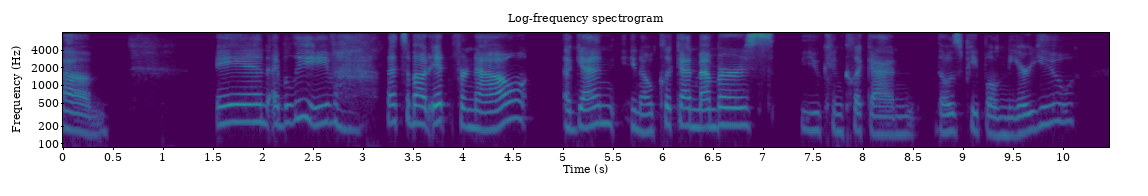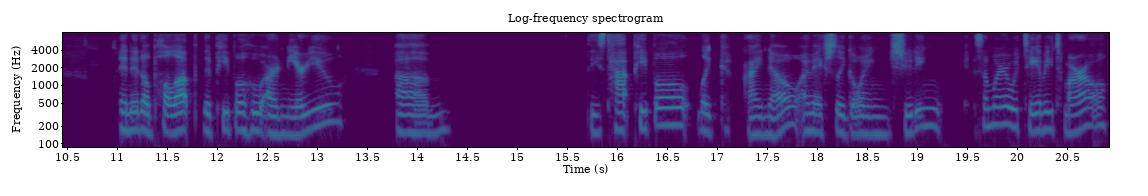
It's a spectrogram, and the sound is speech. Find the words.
Um, and I believe that's about it for now. Again, you know, click on members. You can click on those people near you, and it'll pull up the people who are near you. Um, these top people, like I know, I'm actually going shooting somewhere with Tammy tomorrow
